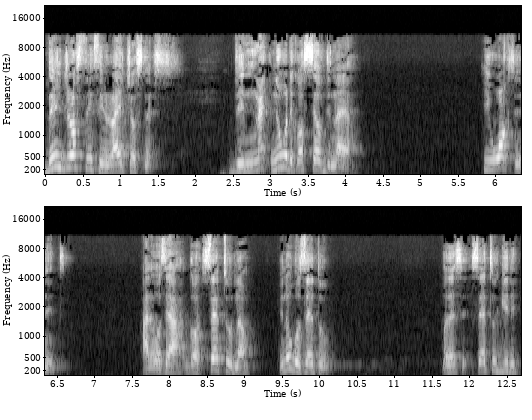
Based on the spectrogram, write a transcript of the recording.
Dangerous things in righteousness. Deny, you know what they call self denial? He walked in it. And was there, ah, God, settle now. You know, go settle. But they say, settle Guinea.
